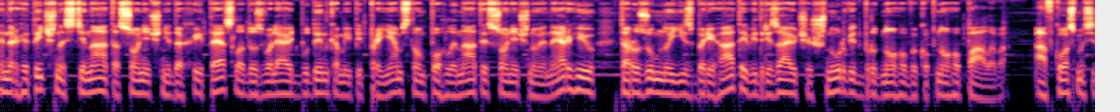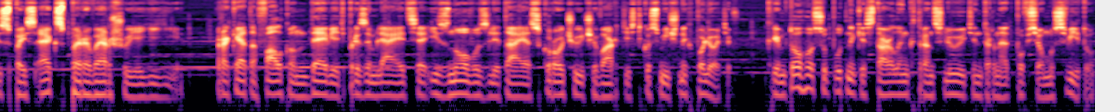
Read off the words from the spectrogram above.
Енергетична стіна та сонячні дахи Тесла дозволяють будинкам і підприємствам поглинати сонячну енергію та розумно її зберігати, відрізаючи шнур від брудного викопного палива. А в космосі SpaceX перевершує її. Ракета Falcon 9 приземляється і знову злітає, скорочуючи вартість космічних польотів. Крім того, супутники Starlink транслюють інтернет по всьому світу.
